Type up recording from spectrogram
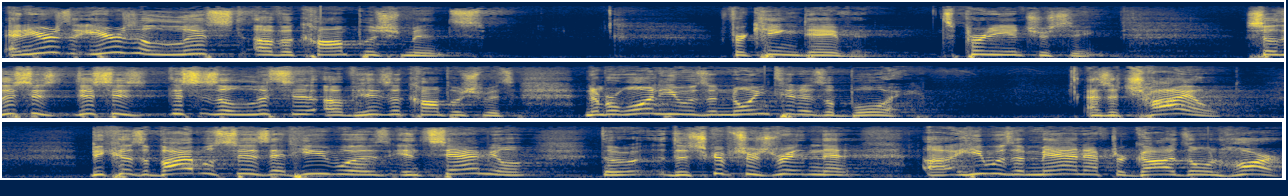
And here's, here's a list of accomplishments for King David. It's pretty interesting. So this is this is this is a list of his accomplishments. Number one, he was anointed as a boy, as a child. Because the Bible says that he was, in Samuel, the, the scripture's written that uh, he was a man after God's own heart.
